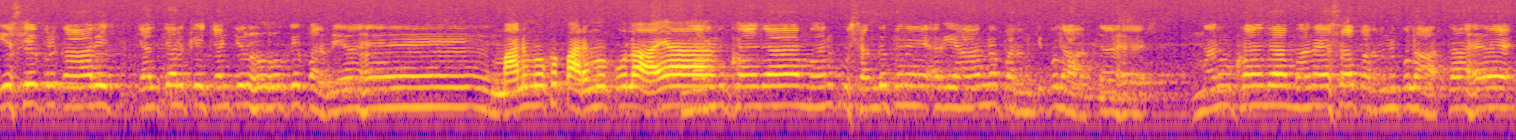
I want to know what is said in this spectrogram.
ਇਸੇ ਪ੍ਰਕਾਰ ਚੱਲ ਚੱਲ ਕੇ ਚੰਚਲ ਹੋ ਹੋ ਕੇ ਭਰਮਿਆ ਹੈ। ਮਨ ਮੁਖ ਭਰਮ ਭੁਲਾਇਆ। ਮਨੁੱਖਾਂ ਦਾ ਮਨ ਕੁਸੰਗਤ ਨੇ ਅਗਿਆਨ ਨਾਲ ਭਰਮ ਚ ਭੁਲਾਤਾ ਹੈ। ਮਨੁੱਖਾਂ ਦਾ ਮਨ ਐਸਾ ਭਰਮ ਭੁਲਾਤਾ ਹੈ।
